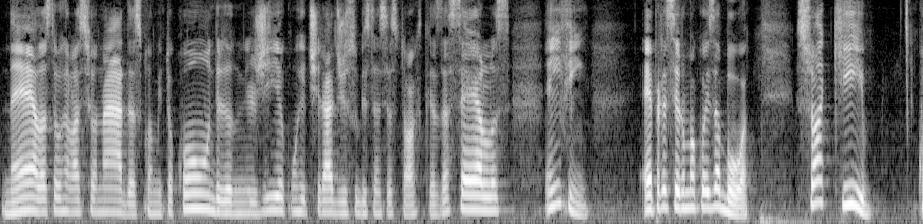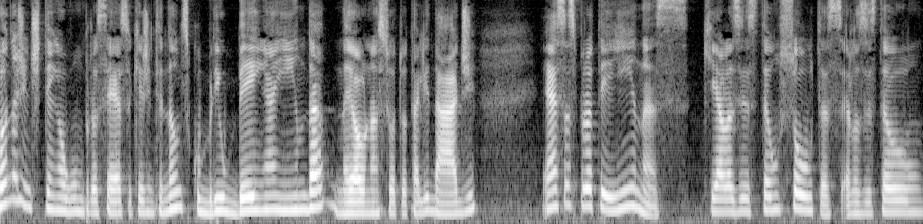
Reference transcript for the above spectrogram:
Né? Elas estão relacionadas com a mitocôndria, dando energia, com retirada de substâncias tóxicas das células. Enfim, é para ser uma coisa boa. Só que quando a gente tem algum processo que a gente não descobriu bem ainda, né, ou na sua totalidade, essas proteínas que elas estão soltas, elas estão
